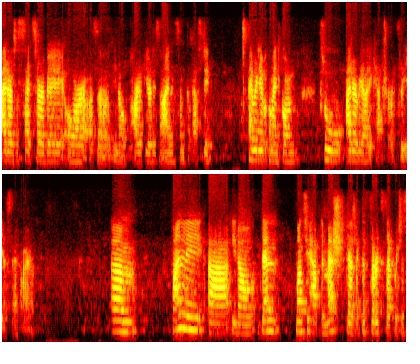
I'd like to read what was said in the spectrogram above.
either as a site survey or as a you know part of your design in some capacity, I really recommend going through either reality capture or 3DF Zephyr. Um, finally, uh, you know, then once you have the mesh, there's like the third step, which is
